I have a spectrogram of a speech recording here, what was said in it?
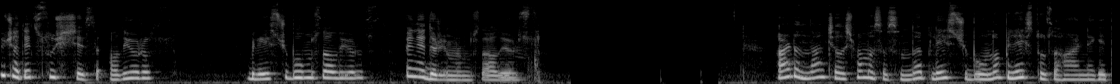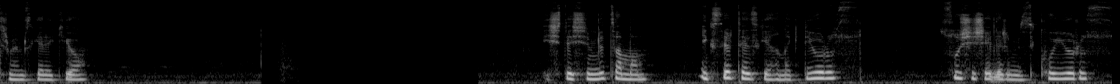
3 adet su şişesi alıyoruz. Blaze çubuğumuzu alıyoruz ve nether yumruğumuzu alıyoruz. Ardından çalışma masasında blaze çubuğunu blaze tozu haline getirmemiz gerekiyor. İşte şimdi tamam. İksir tezgahına gidiyoruz. Su şişelerimizi koyuyoruz.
